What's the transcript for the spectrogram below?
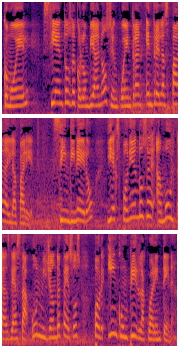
Como él, cientos de colombianos se encuentran entre la espada y la pared, sin dinero y exponiéndose a multas de hasta un millón de pesos por incumplir la cuarentena.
